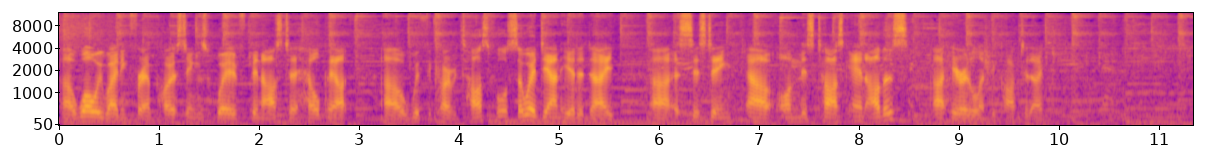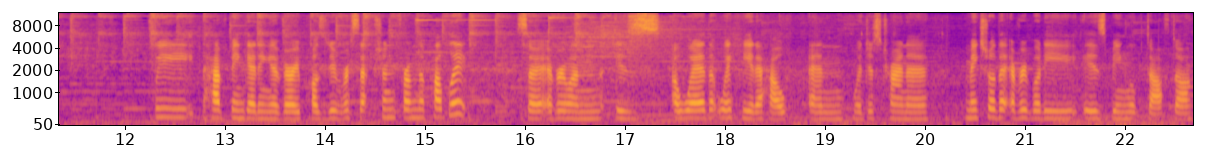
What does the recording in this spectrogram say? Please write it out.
Uh, while we're waiting for our postings, we've been asked to help out uh, with the COVID task force. So we're down here today uh, assisting uh, on this task and others uh, here at Olympic Park today. We have been getting a very positive reception from the public, so everyone is aware that we're here to help and we're just trying to make sure that everybody is being looked after.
